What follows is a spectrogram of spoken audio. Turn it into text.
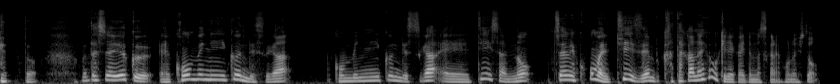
えっと、私はよく、えコンビニに行くんですが、コンビニに行くんですが、えー T さんの、ちなみにここまで T 全部カタカナ表記で書いてますから、この人。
